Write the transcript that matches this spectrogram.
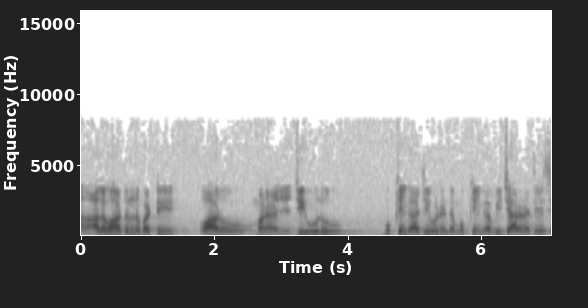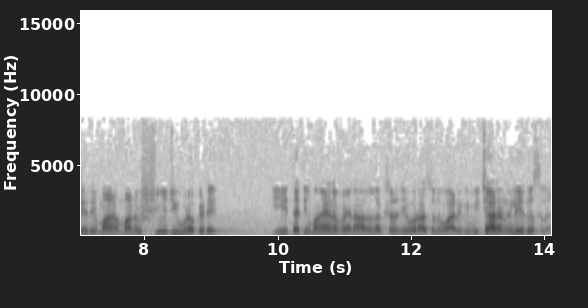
అలవాటులను బట్టి వారు మన జీవులు ముఖ్యంగా జీవుడు అంటే ముఖ్యంగా విచారణ చేసేది మా మనుష్యు జీవుడు ఒక్కటే ఈ తటిమా ఎనభై నాలుగు లక్షల జీవరాశులు వాళ్ళకి విచారణ లేదు అసలు.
